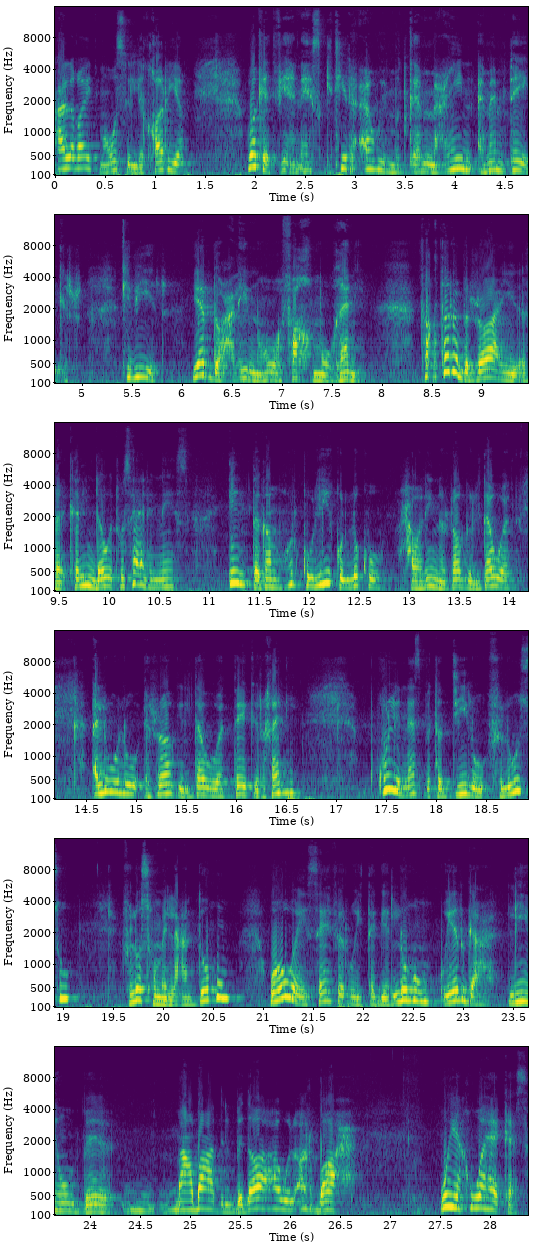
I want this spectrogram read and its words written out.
على لغاية ما وصل لقرية وجد فيها ناس كتيرة قوي متجمعين أمام تاجر كبير يبدو عليه إن هو فخم وغني. فاقترب الراعي كريم دوت وسأل الناس أنت جمهوركم؟ ليه كلكم حوالين الراجل دوت؟ قالوا له الراجل دوت تاجر غني كل الناس بتديله فلوسه فلوسهم اللي عندهم وهو يسافر ويتاجر لهم ويرجع ليهم مع بعض البضاعة والأرباح. وهكذا.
